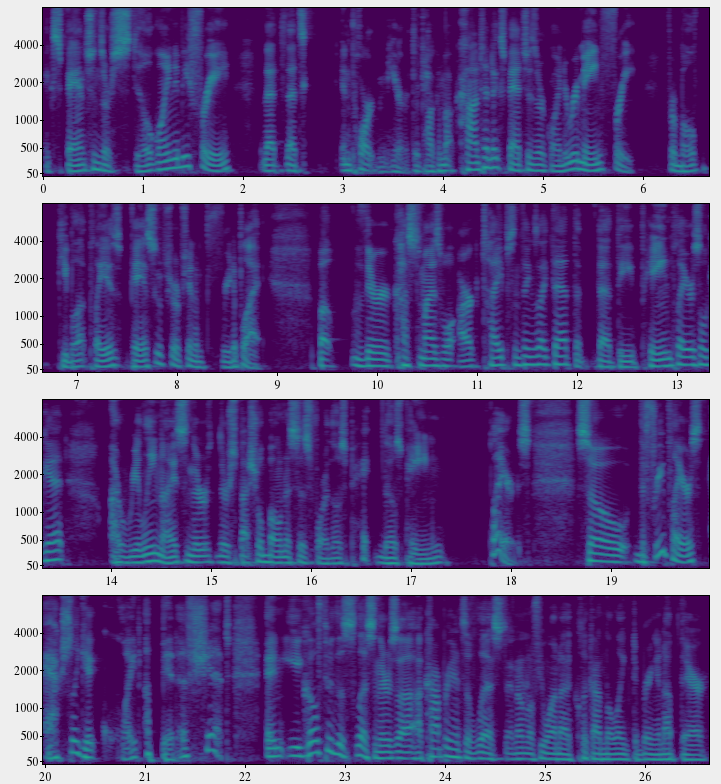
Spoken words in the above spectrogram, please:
Expansions are still going to be free. That that's important here. They're talking about content expansions are going to remain free for both people that play as pay a subscription and free to play. But their customizable archetypes and things like that that, that the paying players will get are really nice, and they're they're special bonuses for those pay, those paying players. So the free players actually get quite a bit of shit. And you go through this list, and there's a, a comprehensive list. I don't know if you want to click on the link to bring it up there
